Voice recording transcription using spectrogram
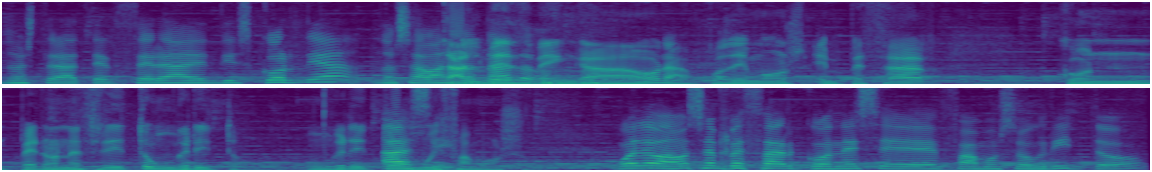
nuestra tercera en discordia nos ha Tal vez venga ahora. Podemos empezar con... Pero necesito un grito. Un grito Ah, muy sí. famoso. Bueno, vamos a empezar con ese famoso grito.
